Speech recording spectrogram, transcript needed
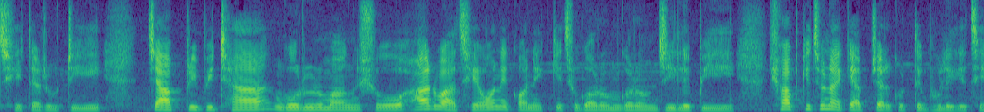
ছিটা রুটি, চাপড়ি পিঠা, গরুর মাংস, আরও আছে অনেক অনেক কিছু। গরম গরম জিলেপি সব কিছু না ক্যাপচার করতে ভুলে গেছি।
